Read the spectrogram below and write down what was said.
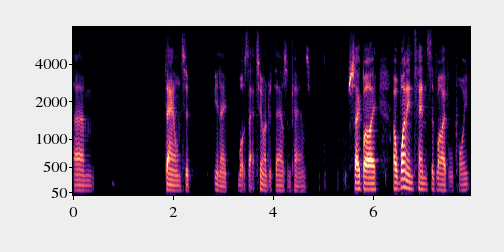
um, down to you know what's that 200,000 pounds so by a 1 in 10 survival point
